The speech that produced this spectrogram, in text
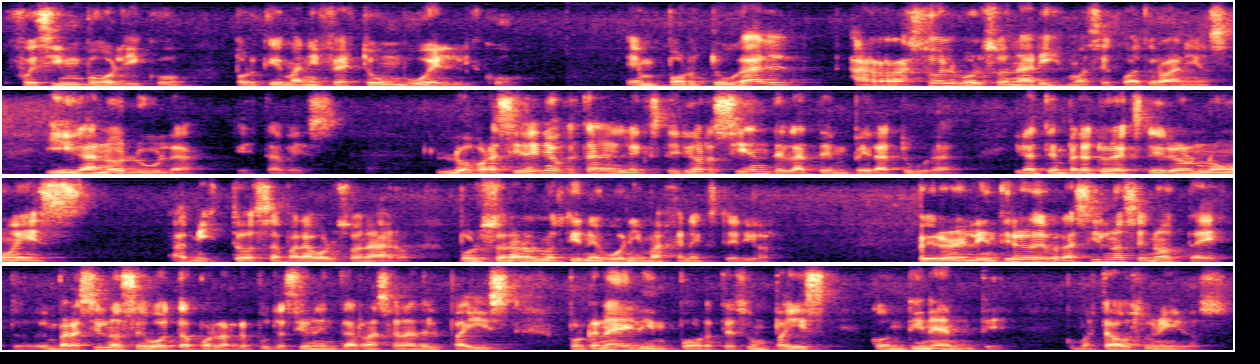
fue simbólico porque manifestó un vuelco. En Portugal arrasó el bolsonarismo hace cuatro años y ganó Lula esta vez. Los brasileños que están en el exterior sienten la temperatura y la temperatura exterior no es amistosa para Bolsonaro. Bolsonaro no tiene buena imagen exterior. Pero en el interior de Brasil no se nota esto. En Brasil no se vota por la reputación internacional del país, porque a nadie le importa, es un país continente como Estados Unidos.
